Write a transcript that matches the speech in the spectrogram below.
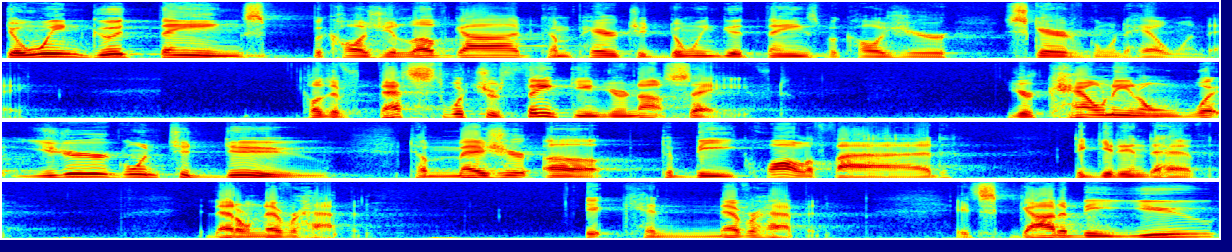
doing good things because you love God compared to doing good things because you're scared of going to hell one day. Because if that's what you're thinking, you're not saved. You're counting on what you're going to do to measure up to be qualified to get into heaven. That'll never happen. It can never happen. It's got to be you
